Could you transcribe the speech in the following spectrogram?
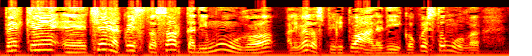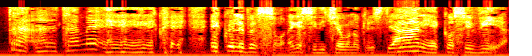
perché eh, c'era questa sorta di muro, a livello spirituale dico, questo muro tra, tra me e, e quelle persone che si dicevano cristiani e così via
